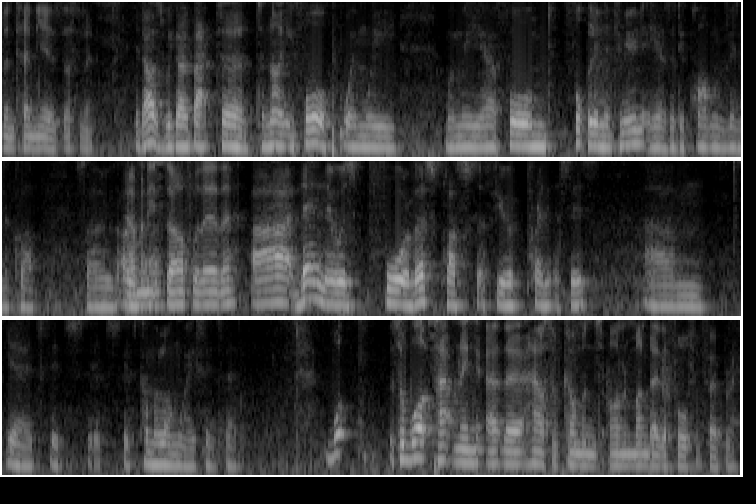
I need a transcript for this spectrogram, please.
than 10 years, doesn't it? It does. We go back to, to 94 when we, when we uh, formed Football in the Community as a department within the club. So How over, many staff were there then? Uh, then there was four of us plus a few apprentices. Um, yeah, it's it's it's it's come a long way since then. What? So what's happening at the House of Commons on Monday, the fourth of February?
